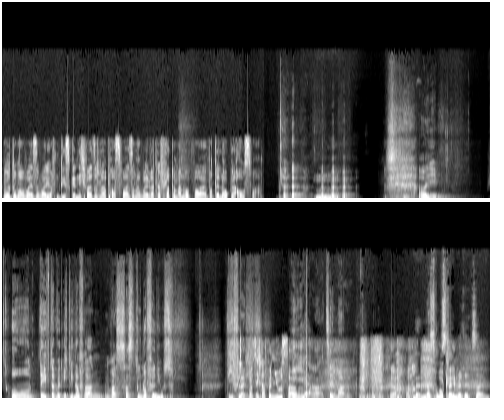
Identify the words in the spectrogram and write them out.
Nur dummerweise war die auf dem D-Scan nicht, weil sie schon in der Post war, sondern weil gerade eine Flotte im Anwurf war, einfach der Local aus war. Oh je. Und Dave, da würde ich dich noch fragen, was hast du noch für News? Die vielleicht. Was ich noch für News habe. Ja, erzähl mal. ja. Lass uns okay. dein Reddit sein.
